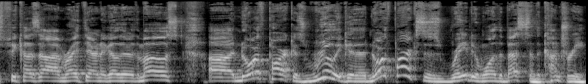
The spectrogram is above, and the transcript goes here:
just because I'm right there and I go there the most. Uh, North Park is really good. North Park's is rated one of the best in the country.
